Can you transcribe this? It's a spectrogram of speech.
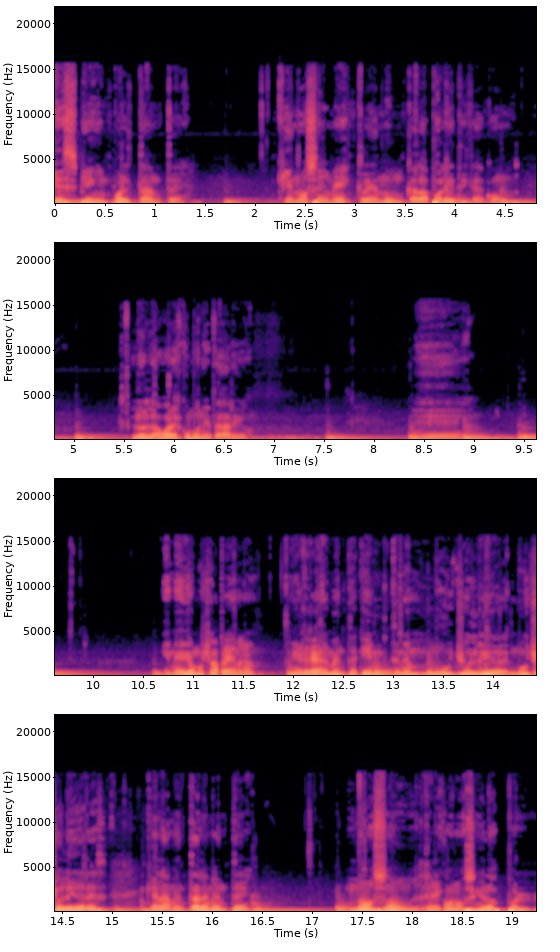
Es bien importante que no se mezcle nunca la política con los labores comunitarios. Eh, y me dio mucha pena. Y realmente aquí tenemos muchos líderes, muchos líderes que lamentablemente no son reconocidos por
